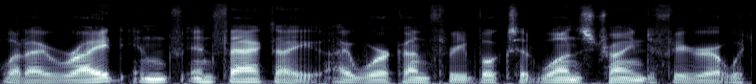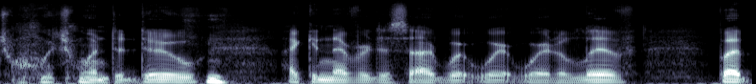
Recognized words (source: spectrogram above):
what I write. In in fact, I, I work on three books at once, trying to figure out which one, which one to do. I can never decide where, where where to live. But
